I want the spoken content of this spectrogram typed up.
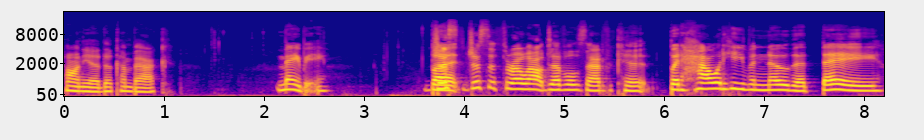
Tawnya to come back? Maybe. But just just to throw out devil's advocate. but how would he even know that they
